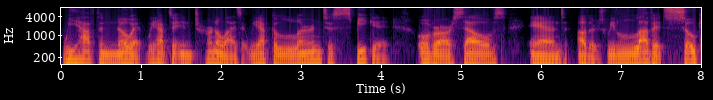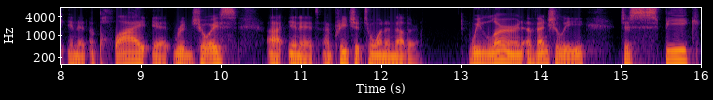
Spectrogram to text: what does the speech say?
We have to know it, we have to internalize it, we have to learn to speak it over ourselves and others. We love it, soak in it, apply it, rejoice uh, in it, and preach it to one another. We learn eventually to speak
